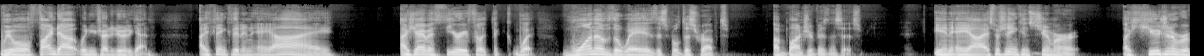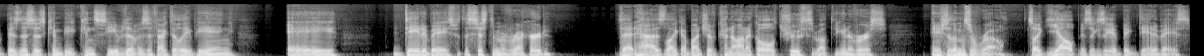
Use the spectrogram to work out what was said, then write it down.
We will find out when you try to do it again. I think that in AI, actually, I have a theory for like the what one of the ways this will disrupt a bunch of businesses. In AI, especially in consumer, a huge number of businesses can be conceived of as effectively being a database with a system of record that has like a bunch of canonical truths about the universe, and each of them is a row. It's like Yelp is like, it's like a big database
